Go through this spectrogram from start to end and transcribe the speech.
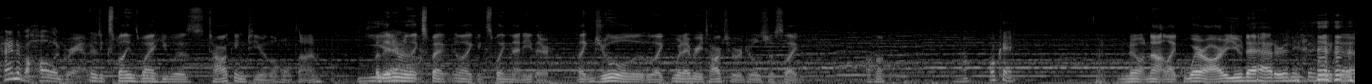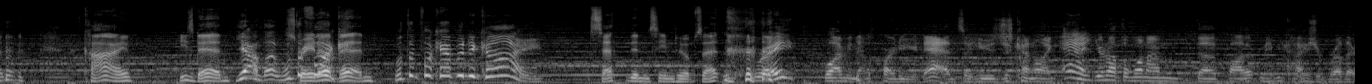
kind of a hologram. It explains why he was talking to you the whole time. But they didn't really expect like explain that either. Like Joule, like whenever he talked to her, Joule's just like, uh huh. Uh-huh. Okay. Like, no, not like where are you, Dad, or anything like that. Kai, he's dead. Yeah. What the Straight fuck? up dead. What the fuck happened to Kai? Seth didn't seem too upset. right? Well, I mean, that was part of your dad, so he was just kind of like, eh, you're not the one I'm the father. Maybe Kai's your brother.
